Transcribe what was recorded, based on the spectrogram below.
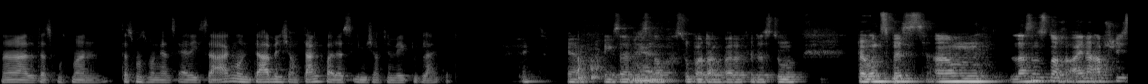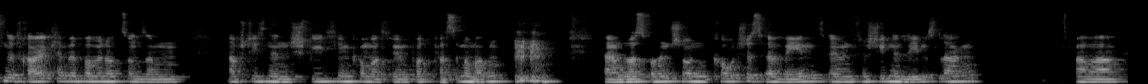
Ne? Also das muss man, das muss man ganz ehrlich sagen. Und da bin ich auch dankbar, dass ihr mich auf dem Weg begleitet. Perfekt. Ja, wie gesagt, wir sind auch super dankbar dafür, dass du bei uns bist. Ähm, lass uns noch eine abschließende Frage klären, bevor wir noch zu unserem abschließenden Spielchen kommen, was wir im Podcast immer machen. Ähm, du hast vorhin schon Coaches erwähnt in verschiedenen Lebenslagen, aber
